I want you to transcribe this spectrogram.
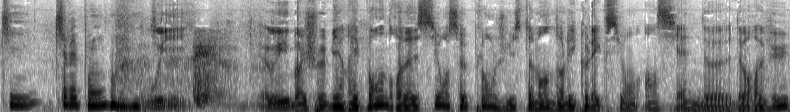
Qui, qui répond Oui. Oui, bah, je veux bien répondre. Si on se plonge justement dans les collections anciennes de, revues,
